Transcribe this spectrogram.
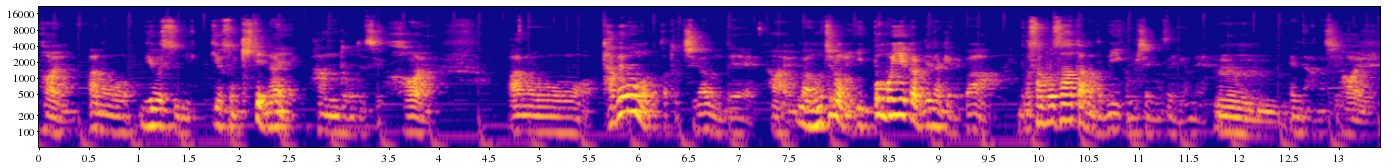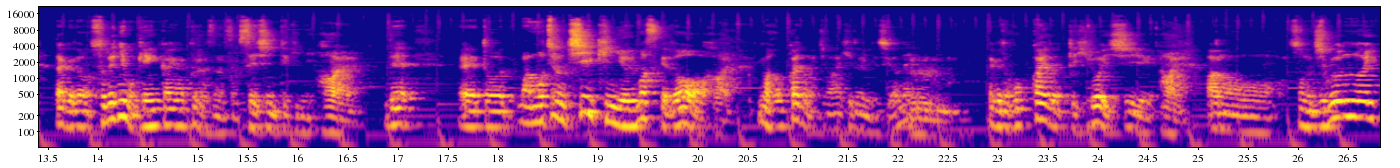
はあの、美容室に、要するに来てない反動ですよい。。はあの、食べ物とかと違うんで、い。はい。まあもちろん一歩も家から出なければ、ボサボサ頭でもいいかもしれませんよね。うん。変な話。はい。だけど、それにも限界が来るはずなんですよ、精神的に。はで、えっ、と、まあもちろん地域によりますけい。ど、は今北海道が一番ひどいんですよい。ね。うん。だけど北海道って広いし、はい。あの、その自分の行っ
